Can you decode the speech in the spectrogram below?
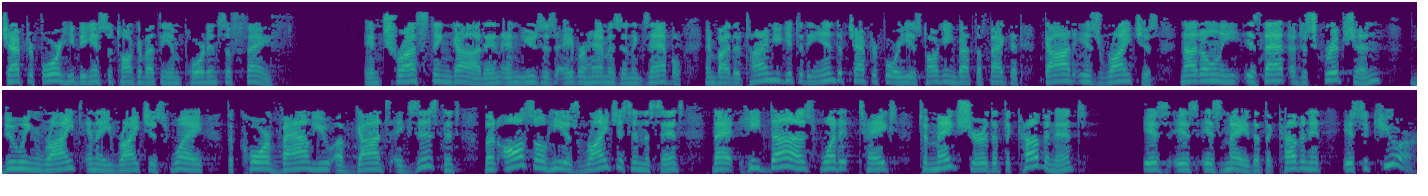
Chapter 4, he begins to talk about the importance of faith in trusting God and, and uses Abraham as an example. And by the time you get to the end of chapter 4, he is talking about the fact that God is righteous. Not only is that a description, doing right in a righteous way, the core value of God's existence, but also he is righteous in the sense that he does what it takes to make sure that the covenant is, is, is made, that the covenant is secure.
